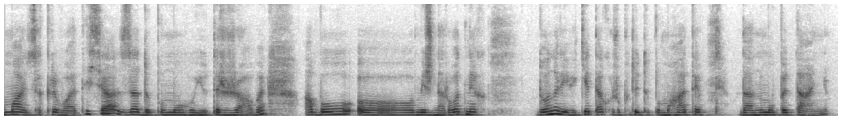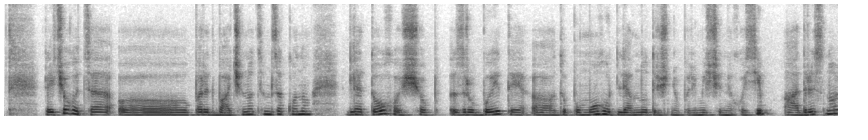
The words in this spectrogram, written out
мають закриватися за допомогою держави або е, міжнародних донорів, які також будуть допомагати в даному питанню. Для чого це передбачено цим законом? Для того, щоб зробити е, допомогу для внутрішньопереміщених осіб адресною,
